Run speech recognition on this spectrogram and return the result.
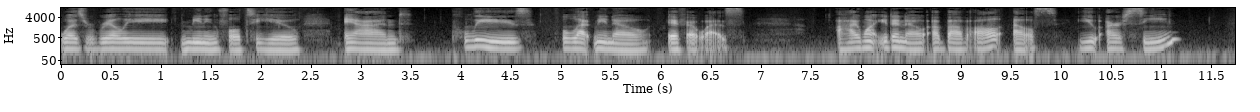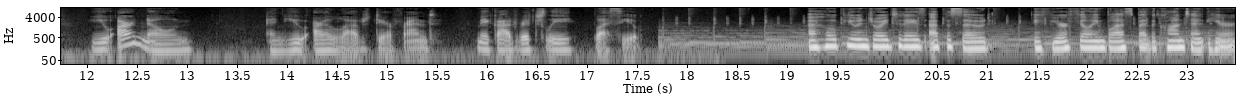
was really meaningful to you. And please let me know if it was. I want you to know above all else, you are seen, you are known, and you are loved, dear friend. May God richly bless you. I hope you enjoyed today's episode. If you're feeling blessed by the content here,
